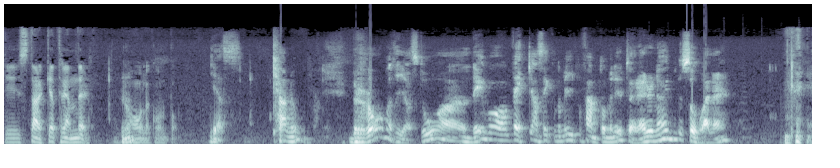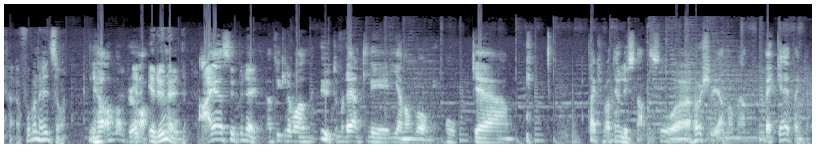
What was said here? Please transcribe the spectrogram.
det, är starka trender mm. att hålla koll på. Yes, kanon. Bra Mattias, då, det var veckans ekonomi på 15 minuter. Är du nöjd så eller? jag får vara nöjd så. Ja, vad bra. Är, är, du nöjd? Ja, jag är supernöjd. Jag tycker det var en utomordentlig genomgång. Och eh, tack för att ni har lyssnat. Så hörs vi igen om en vecka helt enkelt.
